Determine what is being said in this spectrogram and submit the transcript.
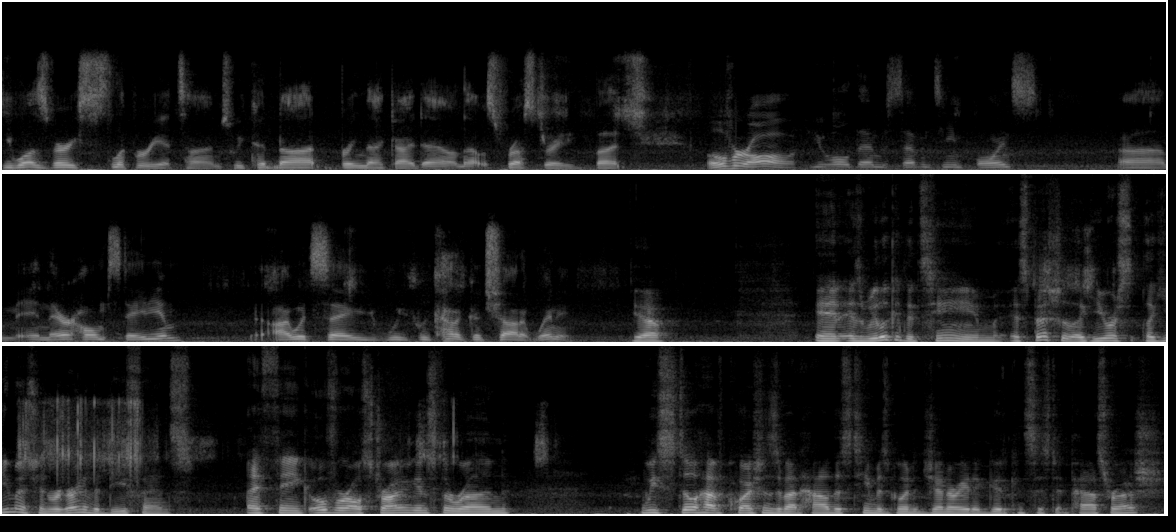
he was very slippery at times. We could not bring that guy down. That was frustrating. But overall, if you hold them to 17 points um, in their home stadium, I would say we, we got a good shot at winning. Yeah. And as we look at the team, especially like you were like you mentioned regarding the defense, I think overall strong against the run. We still have questions about how this team is going to generate a good consistent pass rush.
